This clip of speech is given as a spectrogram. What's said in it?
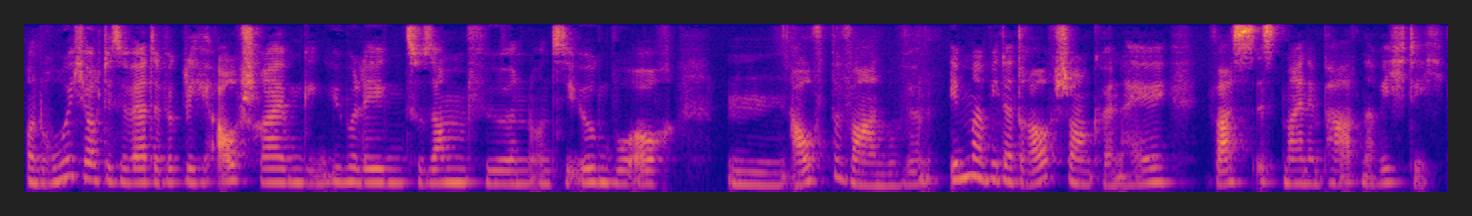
Und ruhig auch diese Werte wirklich aufschreiben, gegenüberlegen, zusammenführen und sie irgendwo auch mh, hm, aufbewahren, wo wir immer wieder draufschauen können, hey, was ist meinem Partner wichtig?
